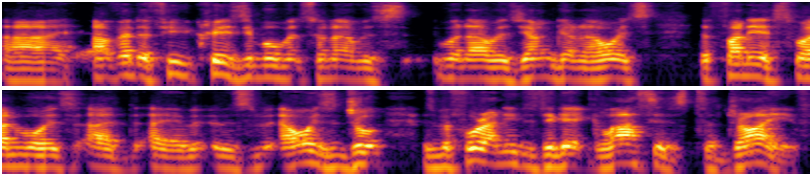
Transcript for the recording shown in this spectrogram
Uh, I've had a few crazy moments when I was when I was younger, and I always the funniest one was I, I it was I always joke it was before I needed to get glasses to drive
